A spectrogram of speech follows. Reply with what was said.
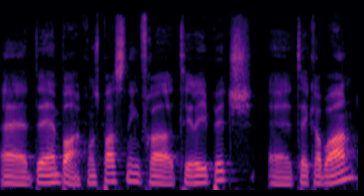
Eh, det er en bakgrunnspasning fra Tiripic eh, til Kabran.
